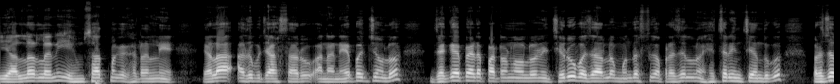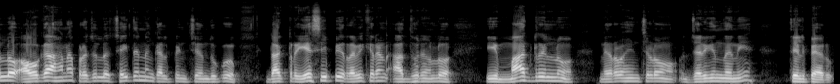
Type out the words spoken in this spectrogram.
ఈ అల్లర్లని ఈ హింసాత్మక ఘటనల్ని ఎలా అదుపు చేస్తారు? అన్న నేపథ్యంలో జగ్గైపేట పట్టణంలోని చెరువు బజార్లో ముందస్తుగా ప్రజలను హెచ్చరించేందుకు ప్రజల్లో అవగాహన ప్రజల్లో చైతన్యం కల్పించేందుకు డాక్టర్ ఏసీపీ రవికిరణ్ ఆధ్వర్యంలో ఈ మాక్ డ్రిల్ను నిర్వహించడం జరిగిందని తెలిపారు.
